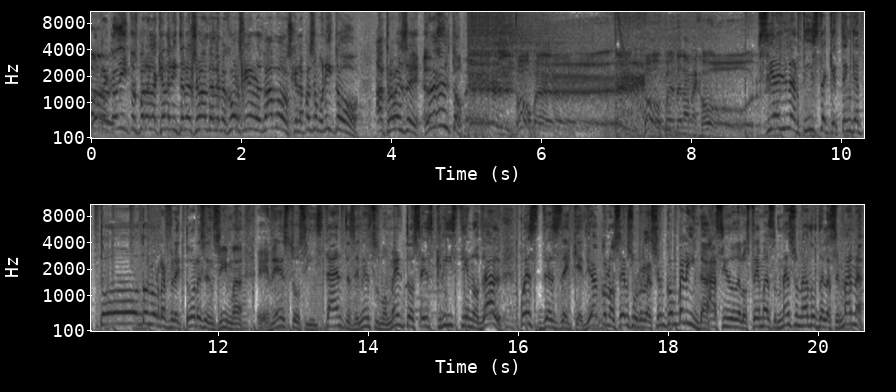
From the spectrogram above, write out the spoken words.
Los recoditos para la cadena internacional de la mejor, señores. Vamos, que la pasen bonito a través de El Tope. El tope. El tope de la mejor. Si hay un artista que tenga todos los reflectores encima en estos instantes, en estos momentos, es Cristian Odal. Pues desde que dio a conocer su relación con Belinda, ha sido de los temas más sonados de la semana.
